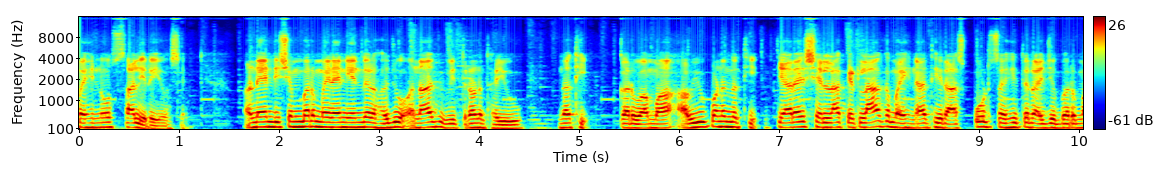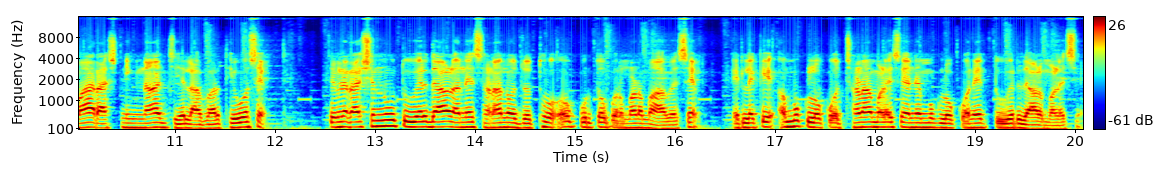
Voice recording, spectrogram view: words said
મહિનો ચાલી રહ્યો છે અને ડિસેમ્બર મહિનાની અંદર હજુ અનાજ વિતરણ થયું નથી, કરવામાં આવ્યું પણ નથી. ત્યારે છેલ્લા કેટલાક મહિનાથી રાજકોટ સહિત રાજ્યભરમાં રાશનિંગના જે લાભાર્થીઓ છે, તેમને રાશનનું તુવેર દાળ અને ચણાનો જથ્થો અપૂરતો પ્રમાણમાં આવે છે. એટલે કે અમુક લોકો છણા મળે છે અને અમુક લોકોને તુવેર દાળ મળે છે.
